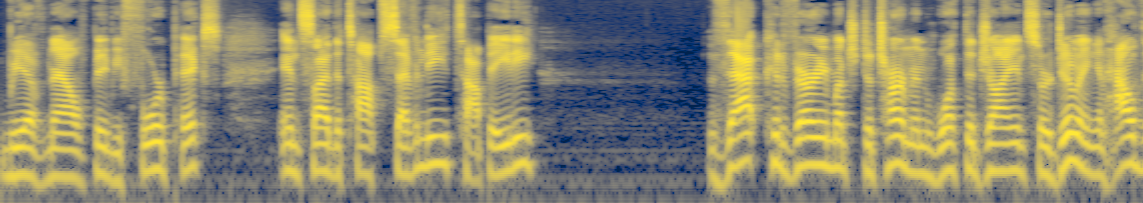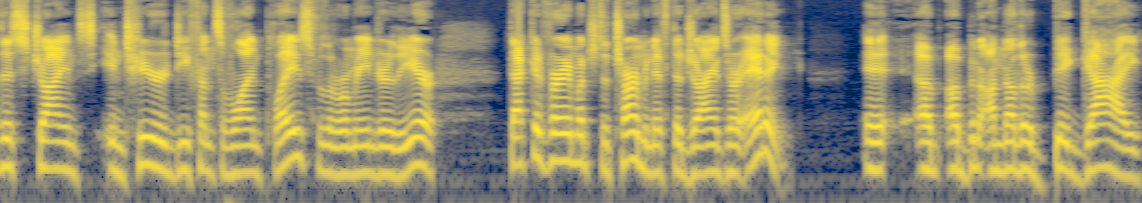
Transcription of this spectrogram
we have now maybe four picks inside the top 70, top 80 that could very much determine what the Giants are doing and how this Giants interior defensive line plays for the remainder of the year. That could very much determine if the Giants are adding a, a, a, another big guy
